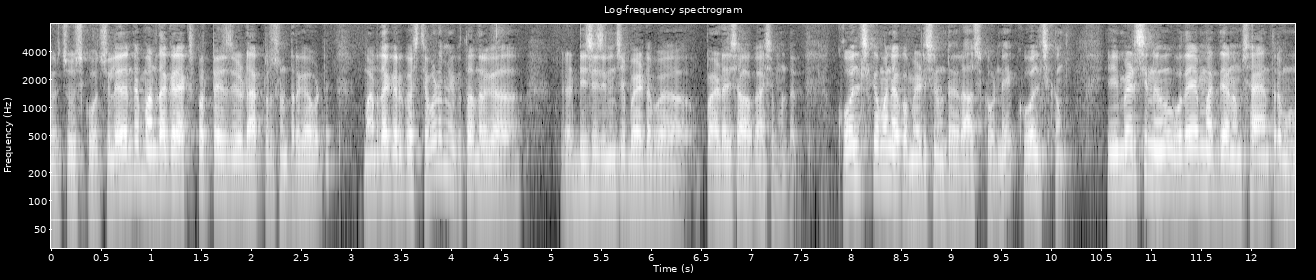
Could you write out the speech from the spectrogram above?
మీరు చూసుకోవచ్చు. లేదంటే మన దగ్గర ఎక్స్పర్టైజ్ డాక్టర్స్ ఉంటారు కాబట్టి మన దగ్గరికి వస్తే కూడా మీకు తొందరగా డిసీజ్ నుంచి బయట పడేసే అవకాశం ఉంటుంది. కోల్చికం అనే ఒక మెడిసిన్ ఉంటుంది రాసుకోండి. కోల్చికం. ఈ మెడిసిన్ ఉదయం మధ్యాహ్నం సాయంత్రము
